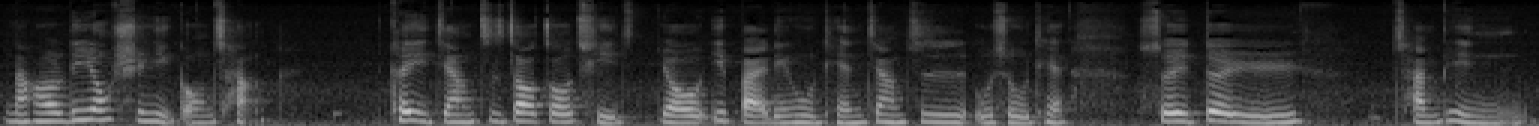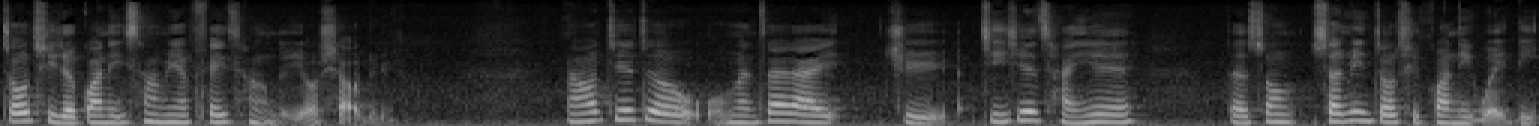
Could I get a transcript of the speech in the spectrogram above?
然后利用虚拟工厂，可以将制造周期由一百零五天降至五十五天，所以对于产品周期的管理上面非常的有效率。然后接着我们再来举机械产业。的生生命周期管理为例，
